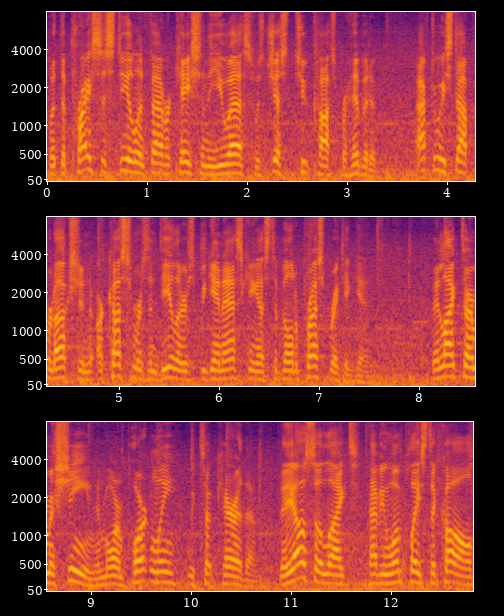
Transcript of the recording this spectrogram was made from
But the price of steel and fabrication in the US was just too cost prohibitive. After we stopped production, our customers and dealers began asking us to build a press brake again. They liked our machine, and more importantly, we took care of them. They also liked having one place to call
